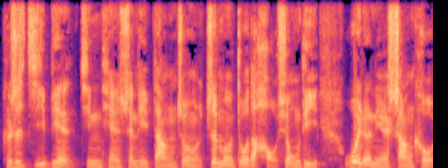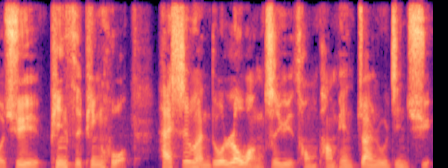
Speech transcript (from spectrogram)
可是，即便今天身体当中有这么多的好兄弟，为了你的伤口去拼死拼活，还是有很多漏网之鱼从旁边钻入进去。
